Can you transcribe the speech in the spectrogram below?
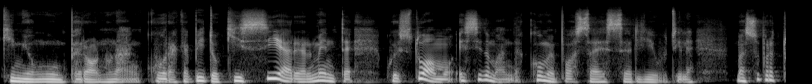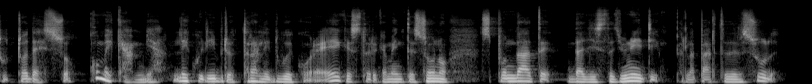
Kim Jong-un però non ha ancora capito chi sia realmente quest'uomo e si domanda come possa essergli utile. Ma soprattutto adesso come cambia l'equilibrio tra le due Coree che storicamente sono spondate dagli Stati Uniti per la parte del sud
